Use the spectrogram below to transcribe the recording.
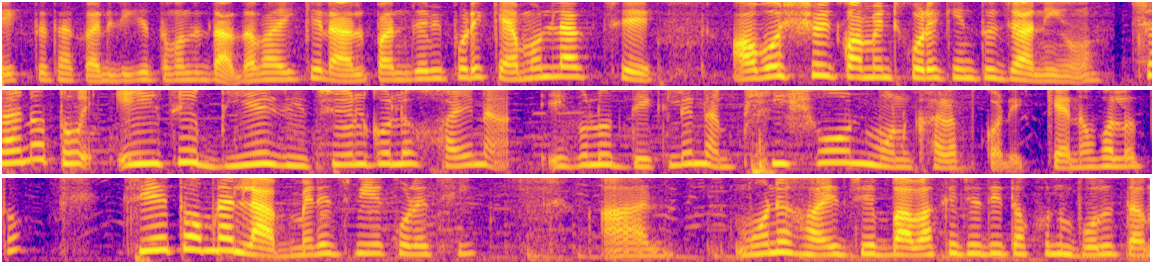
দেখতে থাকো। আর এদিকে তোমাদের দাদাভাইকে লাল পাঞ্জাবি পরে কেমন লাগছে, অবশ্যই কমেন্ট করে কিন্তু জানিও। জানো তো, এই যে বিয়ের রিচুয়ালগুলো হয় না, এগুলো দেখলে না ভীষণ মন খারাপ করে। কেন বলো তো? যেহেতু আমরা লাভ ম্যারেজ বিয়ে করেছি, আর মনে হয় যে বাবাকে যদি তখন বলতাম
